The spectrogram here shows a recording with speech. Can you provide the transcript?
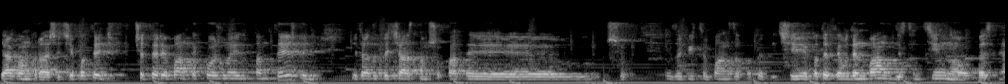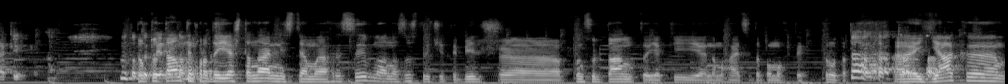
як вам краще. Чи платить в чотири банки кожної там тиждень і тратити час там шукати, щоб забігти в банк заплатити, чи платити один банк дистанційно без ніяких проблем. Ну, Тобто клієнт там ти продаєш тональностями агресивно, а на зустрічі ти більш е, консультант, який намагається допомогти. Круто. Так, так, так, Е, так. Як е,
